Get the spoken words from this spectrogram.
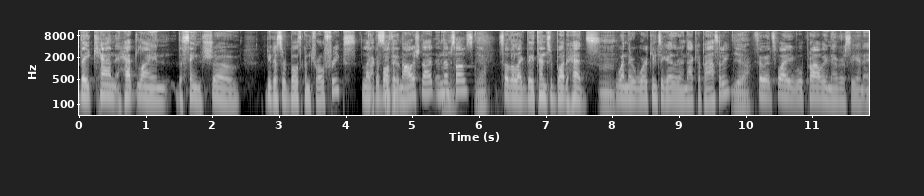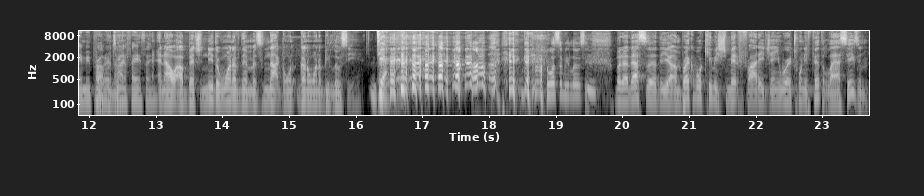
they can headline the same show because they're both control freaks. Like they both that. Acknowledge that in themselves. Yeah. So they're like they tend to butt heads when they're working together in that capacity. Yeah. So it's why we'll probably never see an Amy Poehler Tina. Fey thing. And I'll, I'll bet you neither one of them is not going to want to be Lucy. yeah. wants to be Lucy. But uh, that's uh, the uh, Unbreakable Kimmy Schmidt Friday, January 25th of last season.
